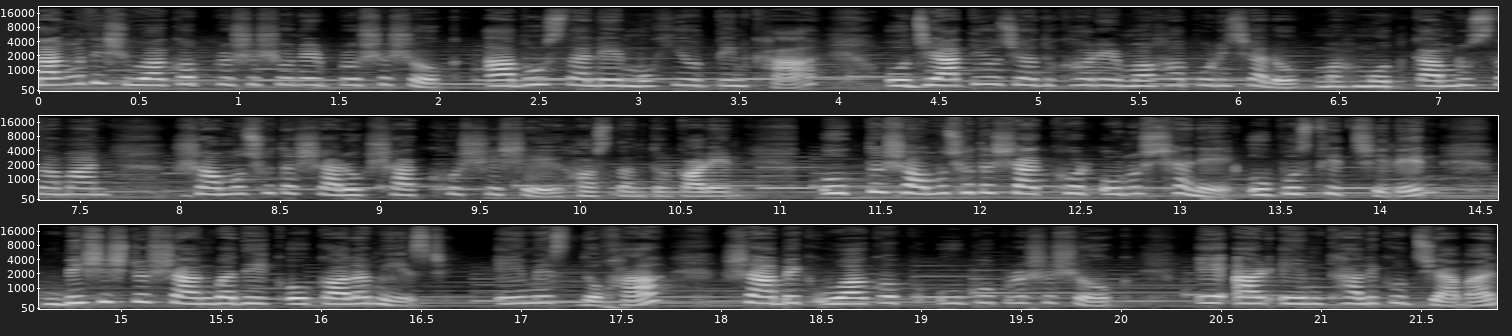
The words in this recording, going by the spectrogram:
বাংলাদেশ ওয়াকফ প্রশাসনের প্রশাসক আবু সালে মহিউদ্দিন খা ও জাতীয় জাদুঘরের মহাপরিচালক মাহমুদ কামরুজ্জামান সমঝোতা স্মারক স্বাক্ষর শেষে হস্তান্তর করেন। উক্ত সমঝোতা স্বাক্ষর অনুষ্ঠানে উপস্থিত ছিলেন বিশিষ্ট সাংবাদিক ও কলামিস্ট এম এস দোহা, সাবেক ওয়াকফ উপপ্রশাসক A R M Khaliquzzaman,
